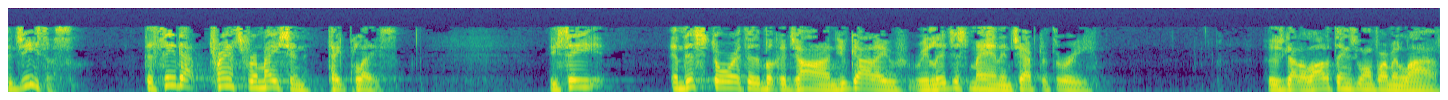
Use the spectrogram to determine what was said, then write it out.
to Jesus, to see that transformation take place. You see, in this story through the book of John, you've got a religious man in chapter 3 who's got a lot of things going for him in life,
